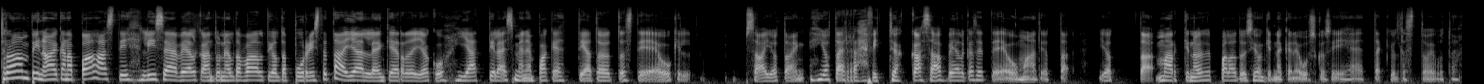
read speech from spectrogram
Trumpin aikana pahasti lisää velkaantuneelta valtiolta puristetaan jälleen kerran joku jättiläismäinen paketti ja toivottavasti EUkin saa jotain, jotain rähvittyä kasaan velkaiset EU-maat, jotta, jotta markkinoille palautuisi jonkinnäköinen usko siihen, että kyllä tästä toivotaan.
